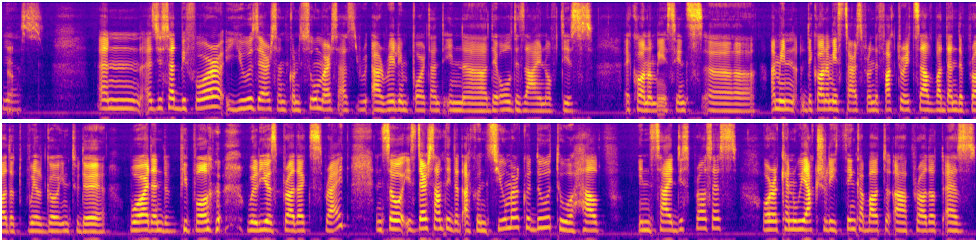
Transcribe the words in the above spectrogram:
Yes. And as you said before, users and consumers as re- are really important in uh, the whole design of this economy. Since uh, I mean, the economy starts from the factory itself, but then the product will go into the world, and the people will use products, right? And so, is there something that a consumer could do to help inside this process, or can we actually think about a product as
